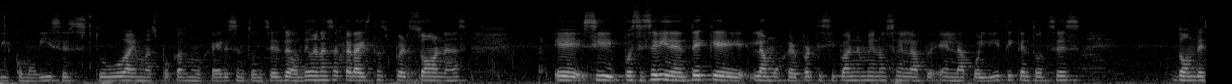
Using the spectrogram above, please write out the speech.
y como dices tú, hay más pocas mujeres, entonces, ¿de dónde van a sacar a estas personas? Eh, sí, pues es evidente que la mujer participa menos en la, en la política, entonces, ¿dónde,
